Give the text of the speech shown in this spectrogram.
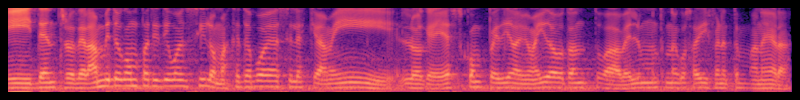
Y dentro del ámbito competitivo en sí, lo más que te puedo decir es que a mí lo que es competir, a mí me ha ayudado tanto a ver un montón de cosas de diferentes maneras.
